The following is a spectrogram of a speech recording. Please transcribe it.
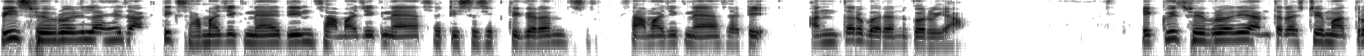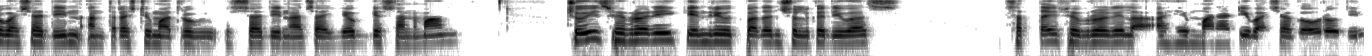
वीस फेब्रुवारीला आहे. जागतिक सामाजिक न्याय दिन. सामाजिक न्यायासाठी सशक्तीकरण. सामाजिक न्यायासाठी अंतर्भरण करूया. एकवीस फेब्रुवारी आंतरराष्ट्रीय मातृभाषा दिन आंतरराष्ट्रीय मातृभाषा दिनाचा योग्य सन्मान. चोवीस फेब्रुवारी केंद्रीय उत्पादन शुल्क दिवस. सत्तावीस फेब्रुवारीला आहे मराठी भाषा गौरव दिन.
